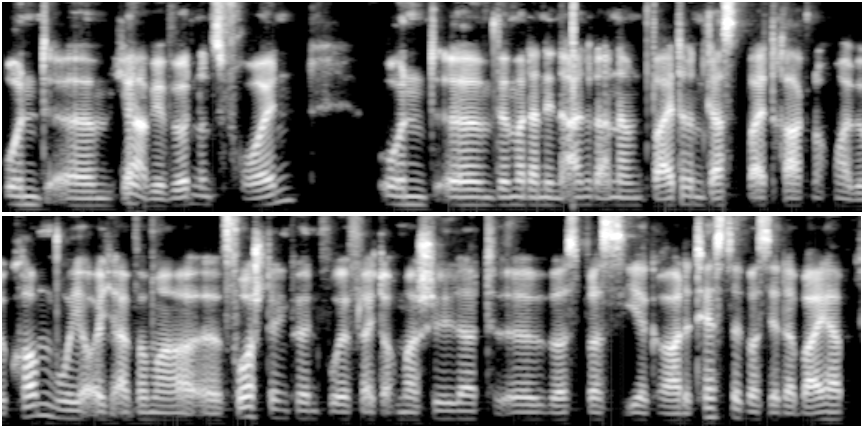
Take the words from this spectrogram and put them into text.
Und ähm, ja, wir würden uns freuen. Und äh, wenn wir dann den einen oder anderen weiteren Gastbeitrag nochmal bekommen, wo ihr euch einfach mal äh, vorstellen könnt, wo ihr vielleicht auch mal schildert, äh, was, was ihr gerade testet, was ihr dabei habt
